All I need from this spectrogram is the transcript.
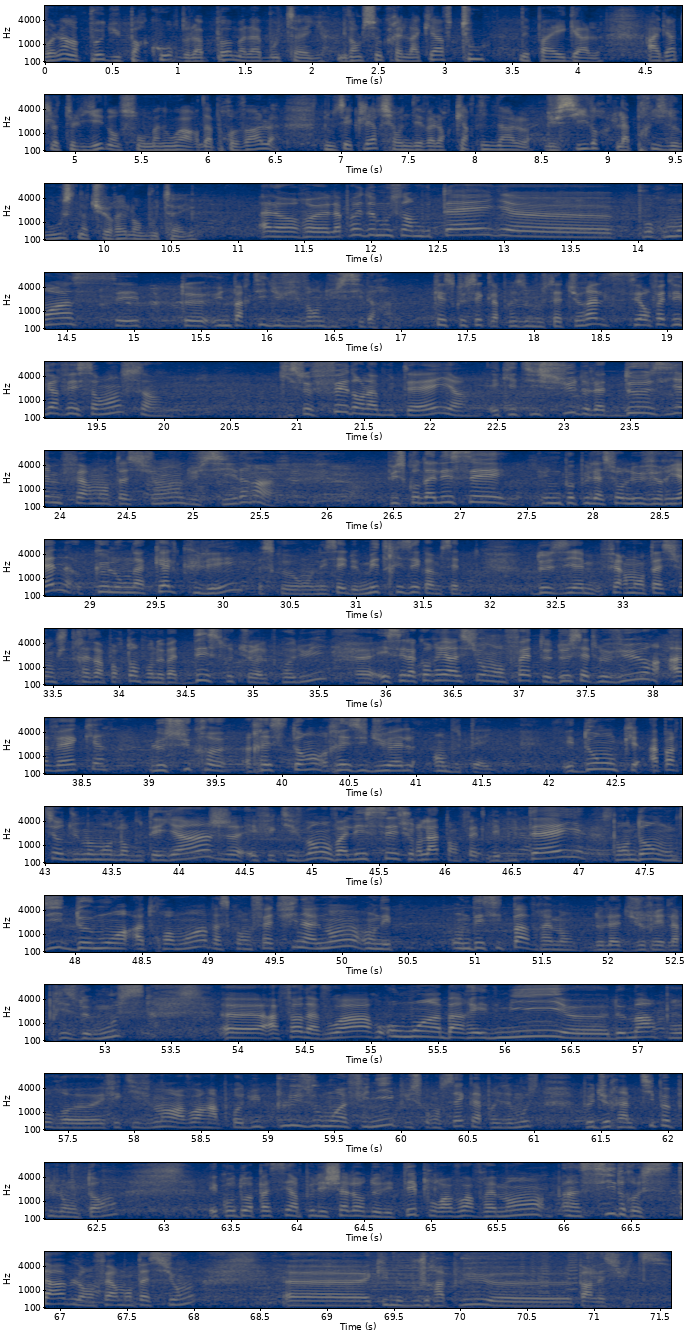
Voilà un peu du parcours de la pomme à la bouteille. Mais dans le secret de la cave, tout n'est pas égal. Agathe L'Atelier, dans son manoir d'Apreval, nous éclaire sur une des valeurs cardinales du cidre, la prise de mousse naturelle en bouteille. Alors, euh, la prise de mousse en bouteille, euh, pour moi, c'est euh, une partie du vivant du cidre. Qu'est-ce que c'est que la prise de mousse naturelle? C'est en fait l'effervescence qui se fait dans la bouteille et qui est issue de la deuxième fermentation du cidre puisqu'on a laissé une population levurienne que l'on a calculée, parce qu'on essaye de maîtriser comme cette deuxième fermentation qui est très important pour ne pas déstructurer le produit. Euh, et c'est la corrélation en fait de cette levure avec le sucre restant résiduel en bouteille. Et donc, à partir du moment de l'embouteillage, effectivement, on va laisser sur latte en fait les bouteilles pendant, on dit, deux mois à trois mois, parce qu'en fait, finalement, on ne décide pas vraiment de la durée de la prise de mousse. Euh, afin d'avoir au moins un bar et demi euh, de marc pour euh, effectivement avoir un produit plus ou moins fini, puisqu'on sait que la prise de mousse peut durer un petit peu plus longtemps et qu'on doit passer un peu les chaleurs de l'été pour avoir vraiment un cidre stable en fermentation qui ne bougera plus par la suite.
